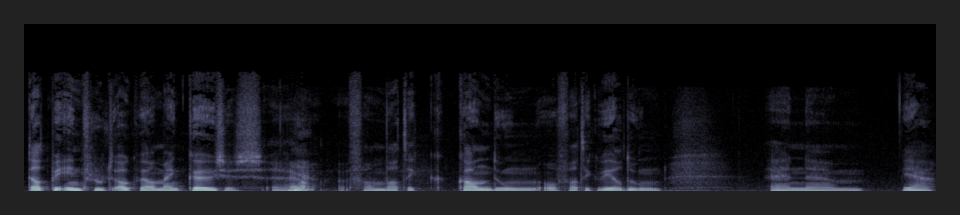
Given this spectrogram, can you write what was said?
dat beïnvloedt ook wel mijn keuzes eh, Ja. van wat ik kan doen of wat ik wil doen. En ehm, ja,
